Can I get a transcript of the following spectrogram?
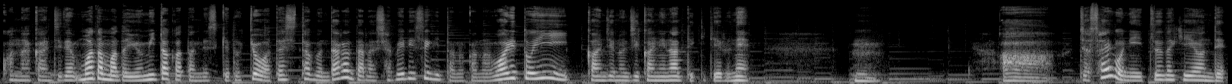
こんな感じで、まだまだ読みたかったんですけど、今日私多分ダラダラ喋りすぎたのかな。割といい感じの時間になってきてるね。うん。ああ、じゃあ最後に一通だけ読んで、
